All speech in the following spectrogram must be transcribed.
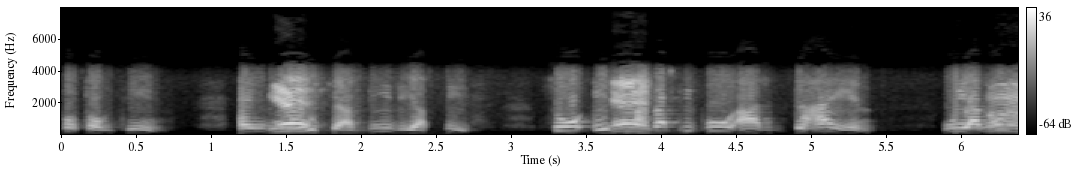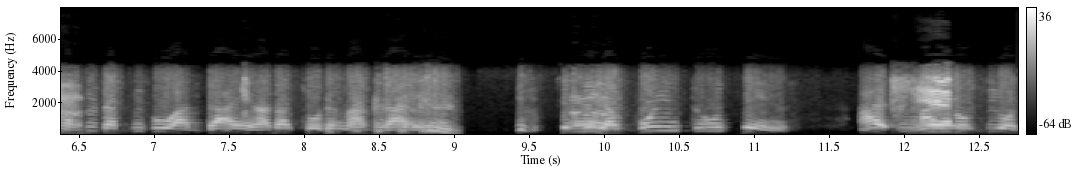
taught of Him, and Yes. shall be their peace. So if Yes. other people are dying, we are not Mm. happy that people are dying, other children are dying. if they Mm. are going through things, I Yes. minus your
